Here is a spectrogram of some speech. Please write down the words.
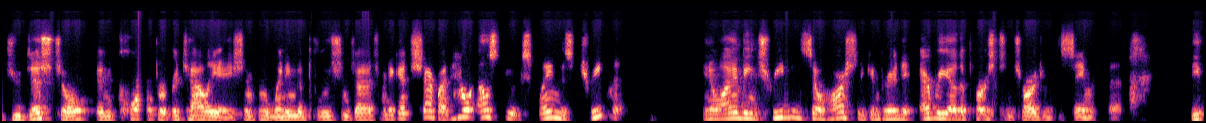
judicial and corporate retaliation for winning the pollution judgment against Chevron. How else do you explain this treatment? You know, why I am being treated so harshly compared to every other person charged with the same offense. The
